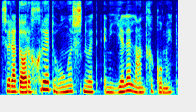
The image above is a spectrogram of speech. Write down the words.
sodat daar 'n groot hongersnood in die hele land gekom het.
